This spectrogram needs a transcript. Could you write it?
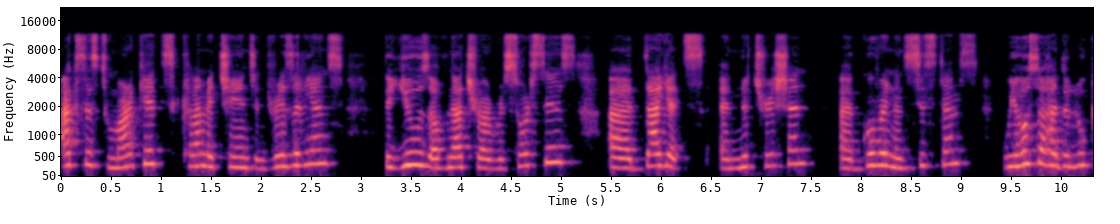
access to markets, climate change and resilience, the use of natural resources, uh, diets and nutrition, uh, governance systems. We also had a look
